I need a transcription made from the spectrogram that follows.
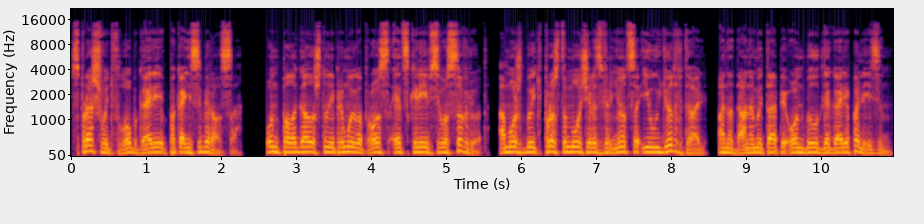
Спрашивать в лоб Гарри пока не собирался. Он полагал, что на прямой вопрос Эд, скорее всего, соврет, а может быть, просто молча развернется и уйдет вдаль, а на данном этапе он был для Гарри полезен.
